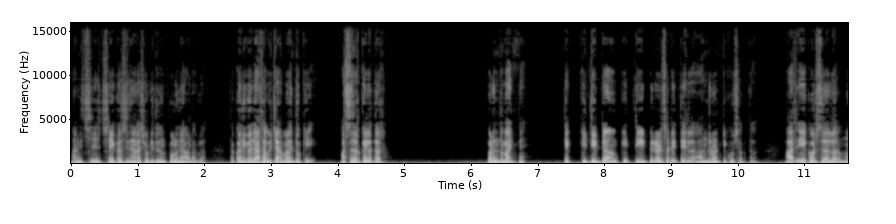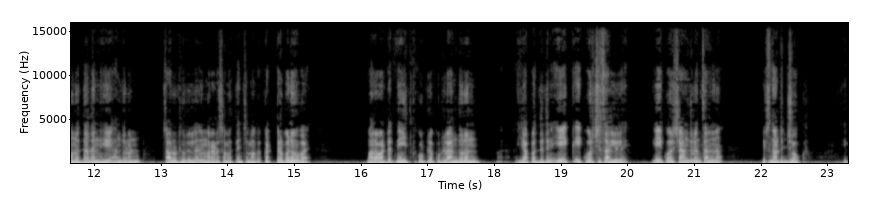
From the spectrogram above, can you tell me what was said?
आणि शेख हसीनाला शेवटी तिथून पळून यावं लागलं. तर कधी कधी असा विचार पण येतो की असं जर केलं तर? परंतु माहीत नाही. ते किती ट- किती पिरियडसाठी ते आंदोलन टिकू शकतं? आज एक वर्ष झालं म्हणून दादांनी हे आंदोलन चालू ठेवलेलं आणि मराठा समाज त्यांच्या मागे कट्टरपणे उभा आहे. मला वाटत नाही इतकं कुठलं कुठलं आंदोलन या पद्धतीने एक एक वर्ष चाललेलं आहे. एक वर्ष आंदोलन चालणं इट्स नॉट अ जोक एक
